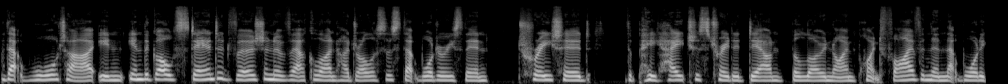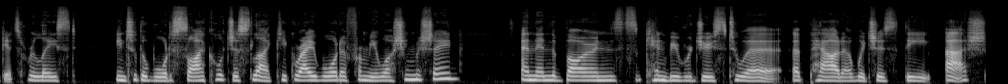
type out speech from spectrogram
That water in, in the gold standard version of alkaline hydrolysis, that water is then treated, the pH is treated down below 9.5, and then that water gets released into the water cycle, just like your grey water from your washing machine. And then the bones can be reduced to a, a powder, which is the ash,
